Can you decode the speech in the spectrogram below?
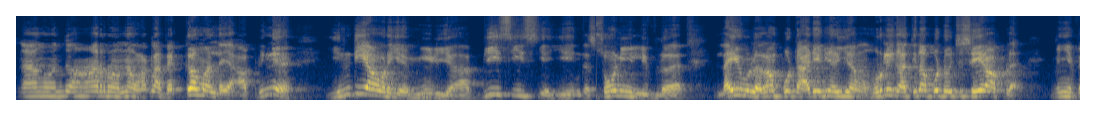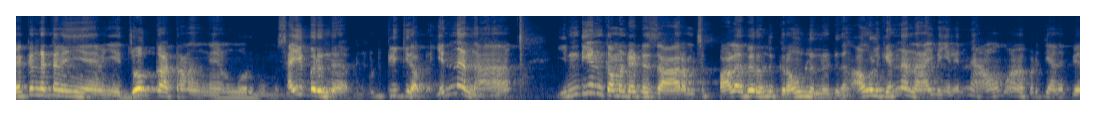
நாங்க வந்து ஆடுறோம்னா உனக்கெல்லாம் வெக்கமா இல்லையா? அப்படின்னு இந்தியாவுடைய மீடியா பிசிசிஐ இந்த சோனி லிப்ல லைவ்ல எல்லாம் போட்டு அடி அடி அடிக்கிறாங்க. முரளி காத்திலாம் போட்டு வச்சு செய்யறாப்ல இவங்க வெக்கம் கட்டவங்க இவங்க ஜோக் காட்டுறானுங்க. இவங்க ஒரு சைபருங்க அப்படின்னு சொல்லிட்டு கிளிக்கிறாப்ல என்னன்னா இந்தியன் கமெண்டேட்டர்ஸ் ஆரம்பிச்சு பல பேர் வந்து கிரவுண்ட்ல நின்றுட்டாங்க அவங்களுக்கு என்னன்னா இவங்க என்ன அவமானப்படுத்தி அனுப்பி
